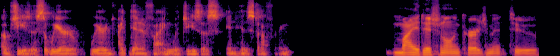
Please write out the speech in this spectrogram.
of Jesus, that we are we are identifying with Jesus in his suffering. My additional encouragement to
